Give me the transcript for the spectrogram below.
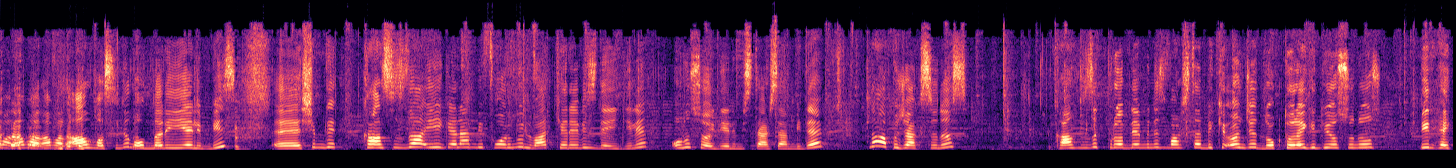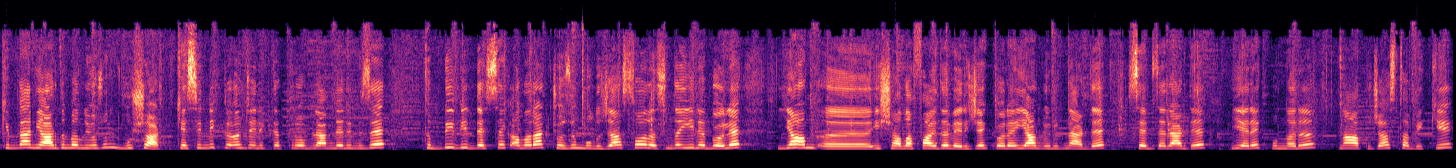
aman aman aman almasın onları yiyelim biz. Ee, şimdi kansızlığa iyi gelen bir formül var kerevizle ilgili. Onu söyleyelim istersen bir de. Ne yapacaksınız? Kansızlık probleminiz varsa tabii ki önce doktora gidiyorsunuz. Bir hekimden yardım alıyorsunuz. Bu şart. Kesinlikle öncelikle problemlerimize tıbbi bir destek alarak çözüm bulacağız. Sonrasında yine böyle yan e, inşallah fayda verecek böyle yan ürünlerde, sebzelerde yiyerek bunları ne yapacağız? Tabii ki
